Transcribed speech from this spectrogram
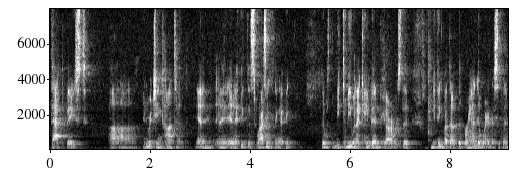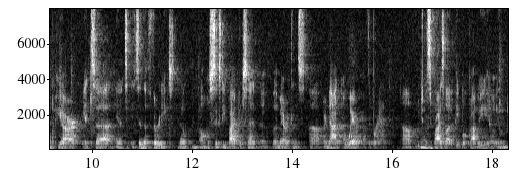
fact-based uh, enriching content. And, and I think this rising thing, I think, it was to me when I came to NPR was that when you think about the, the brand awareness of NPR, it's, uh, you know, it's, it's in the 30s. You know, almost 65% of Americans uh, are not aware of the brand, um, which mm. would surprise a lot of people, probably you know, in,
